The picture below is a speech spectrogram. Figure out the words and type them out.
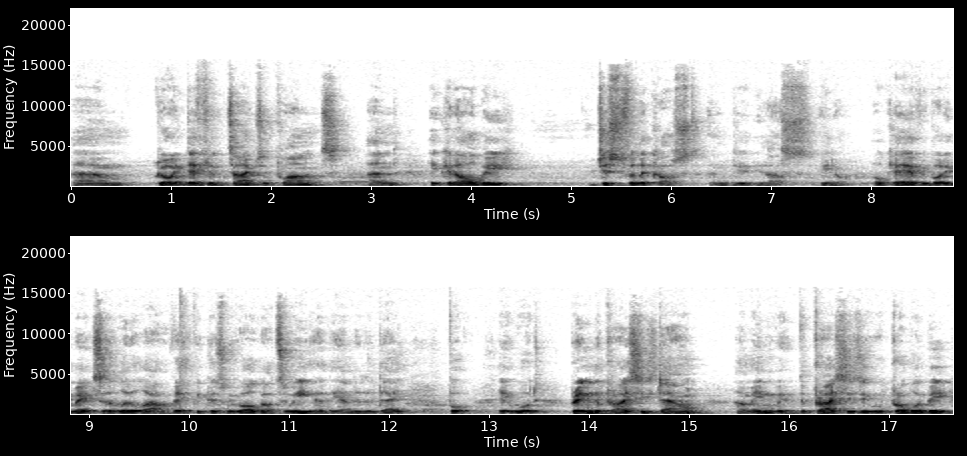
um, growing different types of plants, and it can all be just for the cost. And that's, you know, okay, everybody makes a little out of it because we've all got to eat at the end of the day, but it would bring the prices down. I mean, the prices, it would probably be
